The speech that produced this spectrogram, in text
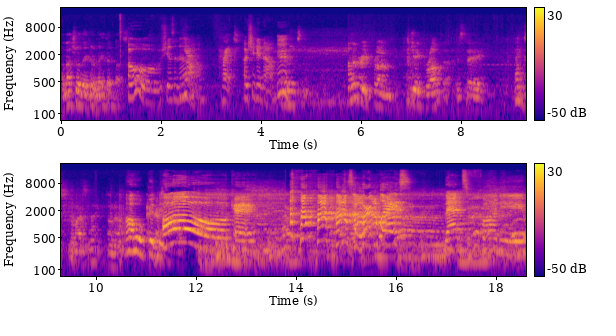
I'm not sure they could have made that bus. Oh, she doesn't know. Yeah. Right. Oh, she didn't know. Mm. Delivery from Jake Peralta to say thanks for last night. Oh no. Oh goodness. Oh, okay. it's a workplace. That's funny.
